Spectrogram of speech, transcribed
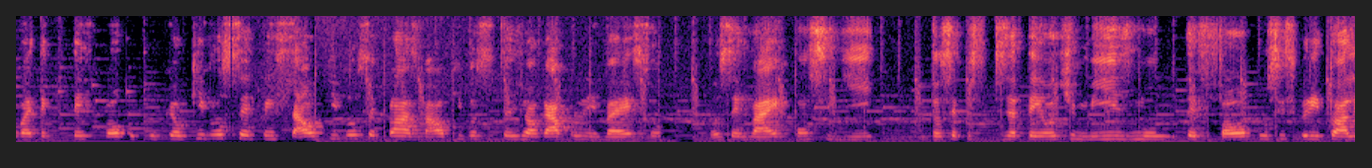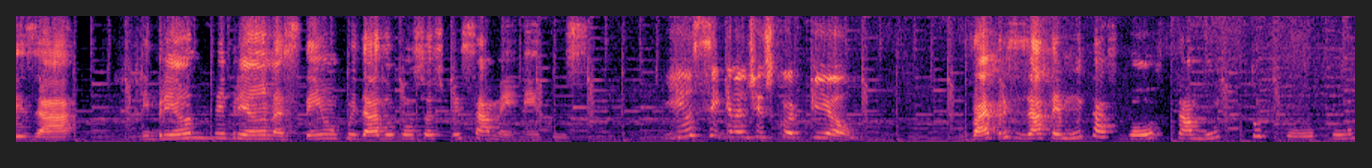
vai ter que ter foco, porque o que você pensar, o que você plasmar, o que você jogar para o universo, você vai conseguir então você precisa ter otimismo, ter foco, se espiritualizar. Librianos e librianas, tenham cuidado com seus pensamentos. E o signo de escorpião? Vai precisar ter muita força, muito pouco.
